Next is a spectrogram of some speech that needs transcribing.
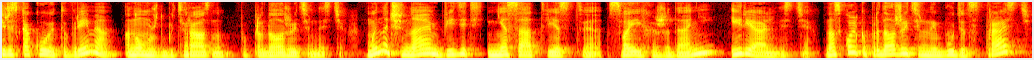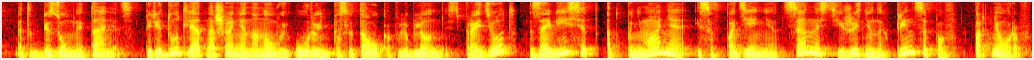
через какое-то время, оно может быть разным по продолжительности, мы начинаем видеть несоответствие своих ожиданий и реальности. Насколько продолжительной будет страсть, этот безумный танец, перейдут ли отношения на новый уровень после того, как влюбленность пройдет, зависит от понимания и совпадения ценностей и жизненных принципов партнеров.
